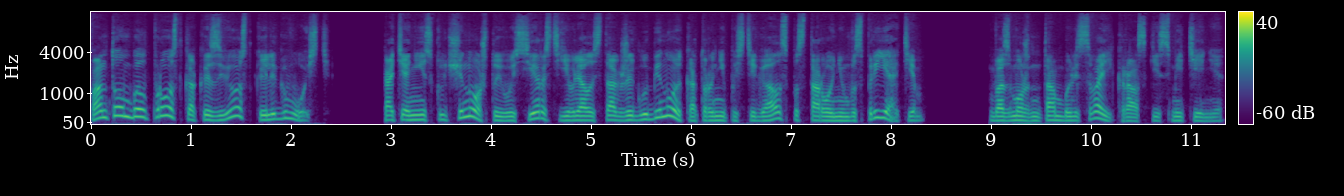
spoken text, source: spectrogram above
Фантом был прост, как и звездка или гвоздь. Хотя не исключено, что его серость являлась также и глубиной, которая не постигалась посторонним восприятием. Возможно, там были свои краски и смятения,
